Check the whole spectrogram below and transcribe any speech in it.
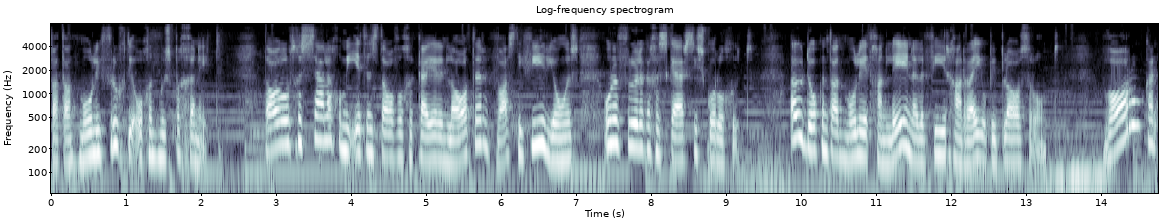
wat tant Molly vroeg die oggend moes begin het. Daar word gesellig om die etenstafel gekuier en later was die vier jonges onder vrolike geskersie skorrelgoed. Ou Dok en tant Molly het gaan lê en hulle vier gaan ry op die plaas rond. Waarom kan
